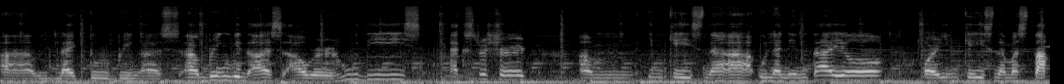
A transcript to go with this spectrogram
Uh, we'd like to bring us uh, bring with us our hoodies extra shirt um, in case na ulanin tayo or in case na ma-stuck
